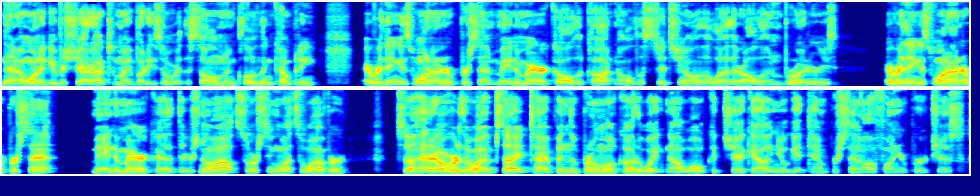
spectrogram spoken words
And then I want to give a shout out to my buddies over at the Solomon Clothing Company. Everything is 100% made in America all the cotton, all the stitching, all the leather, all the embroideries. Everything is 100% made in America. There's no outsourcing whatsoever. So head over to the website, type in the promo code Awake Not Woke at checkout, and you'll get 10% off on your purchase.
